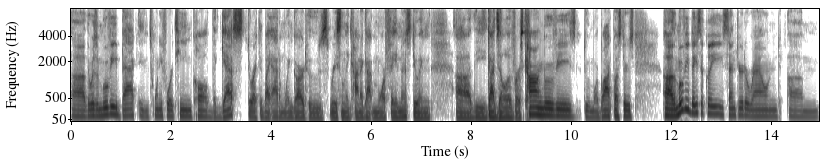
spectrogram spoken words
Uh, there was a movie back in 2014 called The Guest, directed by Adam Wingard, who's recently kind of gotten more famous doing uh, the Godzilla vs. Kong movies, doing more blockbusters. Uh, the movie basically centered around um,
